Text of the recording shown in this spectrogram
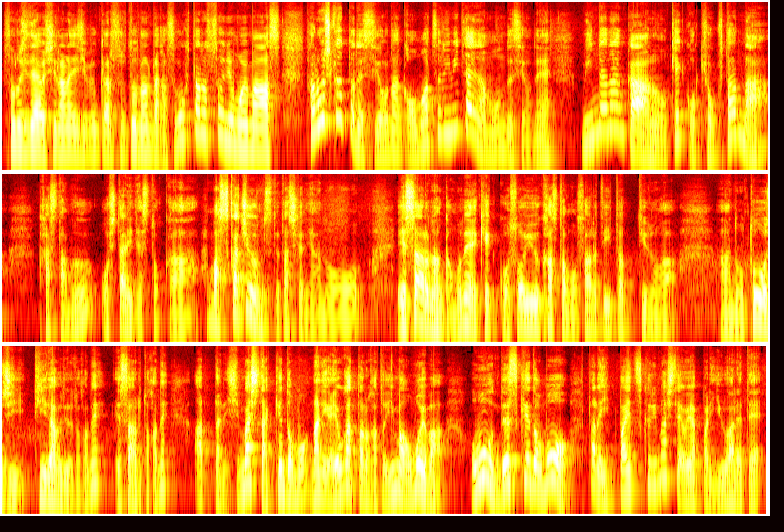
その時代を知らない自分からするとなんだかすごく楽しそうに思います。楽しかったですよ。なんかお祭りみたいなもんですよね。みんななんかあの結構極端なカスタムをしたりですとか、まあ、スカチューンつって確かにあの SR なんかもね結構そういうカスタムをされていたっていうのがあのの当時 TW とかね SR とかねあったりしましたけども何が良かったのかと今思えば思うんですけどもただいっぱい作りましたよやっぱり言われて。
